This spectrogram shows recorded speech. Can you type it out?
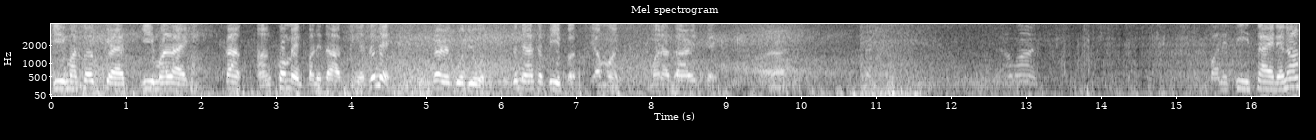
give him a subscribe, give him a like, and comment on the dog thing. You see me? Very good youth. You see me as a people? Yeah man. Manners and respect. Alright. Yeah man. On the seaside, you know?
